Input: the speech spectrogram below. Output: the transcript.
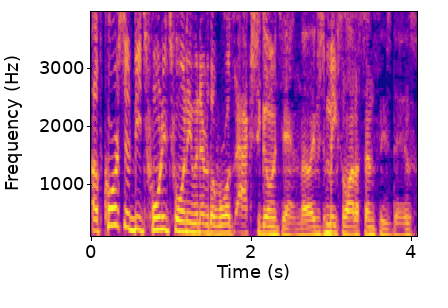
Of course, it would be 2020 whenever the world's actually going to end. That just makes a lot of sense these days.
